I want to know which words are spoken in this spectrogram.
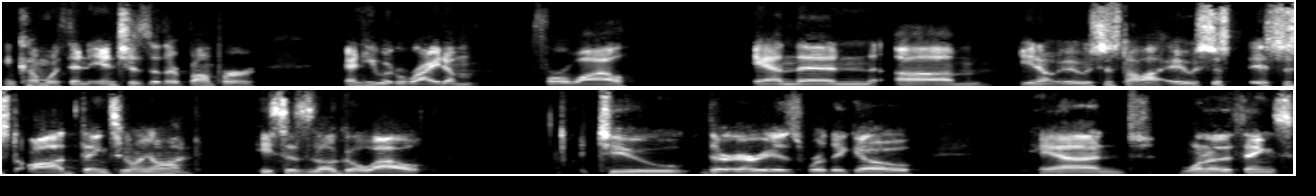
and come within inches of their bumper, and he would ride them for a while, and then um, you know it was just odd. It was just it's just odd things going on. He says they'll go out to their areas where they go, and one of the things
